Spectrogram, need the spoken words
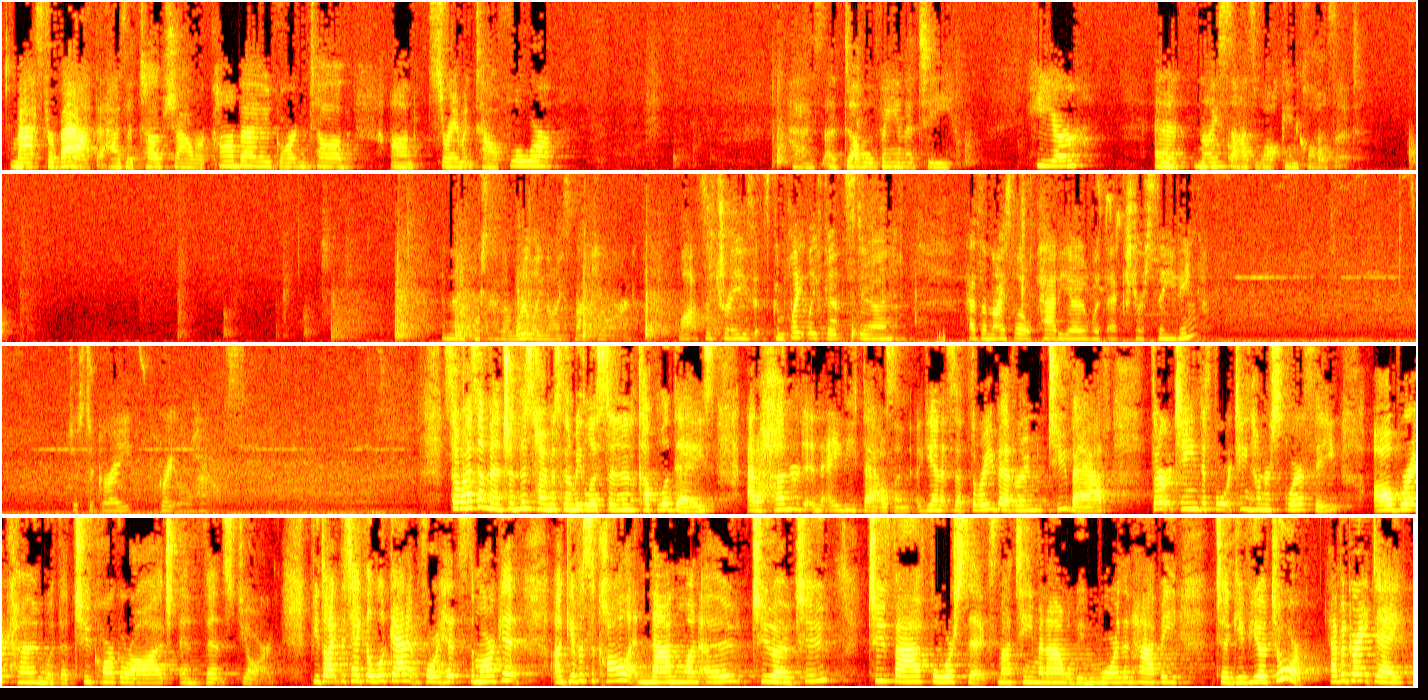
master bath that has a tub shower combo, garden tub, um, ceramic tile floor, has a double vanity here, and a nice size walk-in closet. And then of course it has a really nice backyard. Lots of trees, it's completely fenced in, has a nice little patio with extra seating. Just a great, great little house. So as I mentioned, this home is going to be listed in a couple of days at 180,000. Again, it's a three bedroom, two bath, 13 to 1400 square feet, all brick home with a two car garage and fenced yard. If you'd like to take a look at it before it hits the market, uh, give us a call at 910-202-2546. My team and I will be more than happy to give you a tour. Have a great day.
